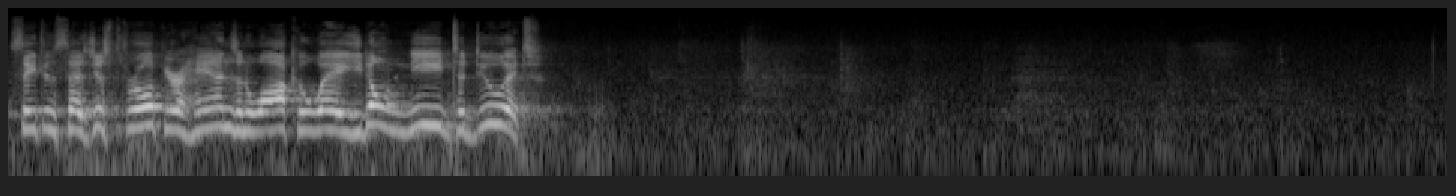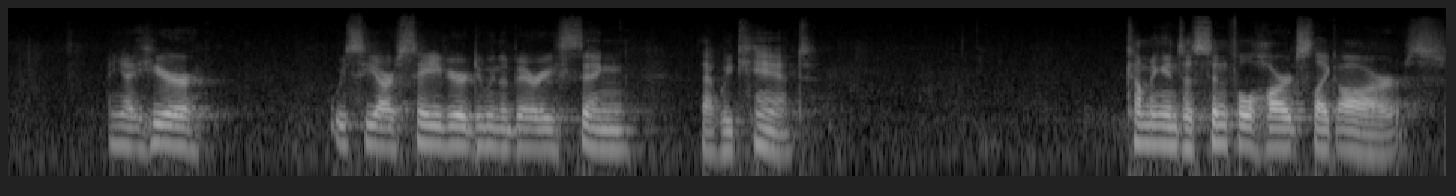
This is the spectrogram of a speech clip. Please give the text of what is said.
Satan says, just throw up your hands and walk away. You don't need to do it. And yet, here we see our Savior doing the very thing that we can't. Coming into sinful hearts like ours.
